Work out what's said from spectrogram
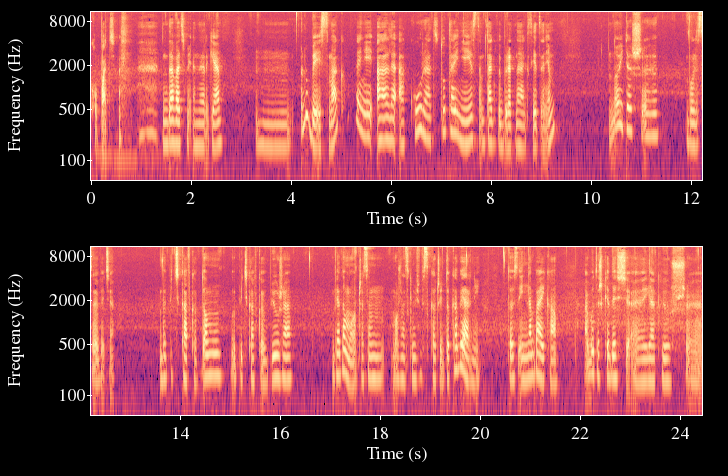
kopać, dawać mi energię. Mm, lubię jej smak, ale, nie, ale akurat tutaj nie jestem tak wybredna jak z jedzeniem. No i też yy, wolę sobie, wiecie, wypić kawkę w domu, wypić kawkę w biurze. Wiadomo, czasem można z kimś wyskoczyć do kawiarni. To jest inna bajka. Albo też kiedyś, e, jak już e,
